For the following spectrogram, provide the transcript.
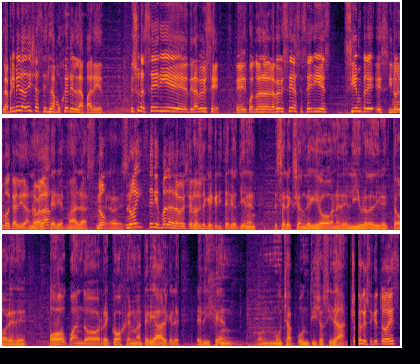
La primera de ellas es La Mujer en la Pared. Es una serie de la BBC. Eh, cuando la, la BBC hace series, siempre es sinónimo de calidad, No ¿la verdad? hay series malas. no, de la BBC. no hay series malas de la BBC. Yo no sé qué criterio tienen de selección de guiones, de libros, de directores, de o cuando recogen material que le eligen con mucha puntillosidad. Yo creo que el secreto es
